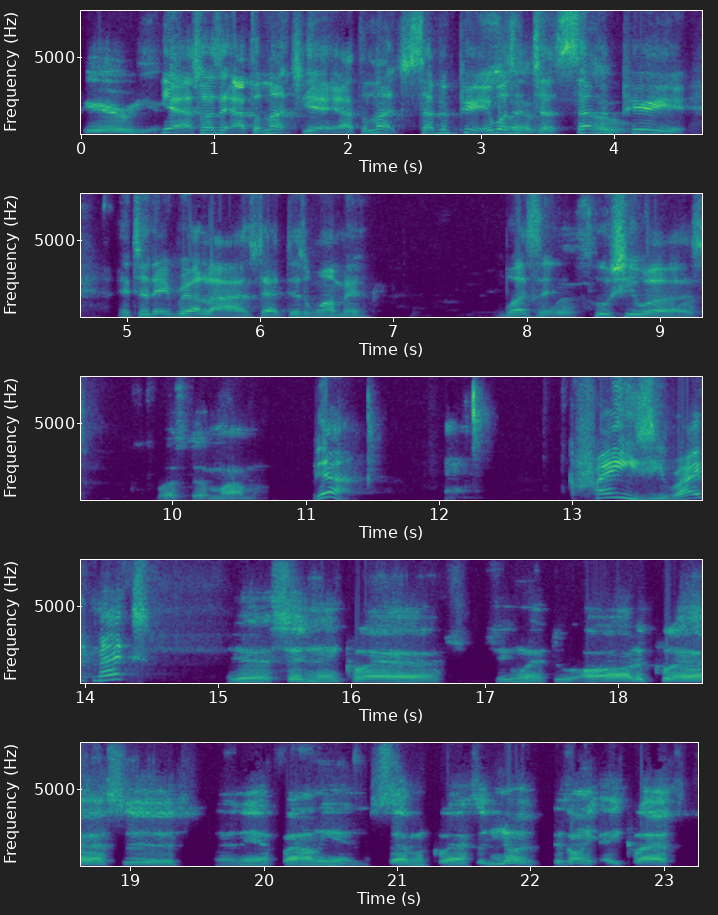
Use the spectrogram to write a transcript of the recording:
period. Yeah, that's what I said. After lunch, yeah, after lunch, seven period. It wasn't until seven oh. period until they realized that this woman wasn't was, who she was. Was the mama? Yeah. Crazy, right, Max? Yeah, sitting in class. She went through all the classes, and then finally in the seventh class. And you know, there's only eight classes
